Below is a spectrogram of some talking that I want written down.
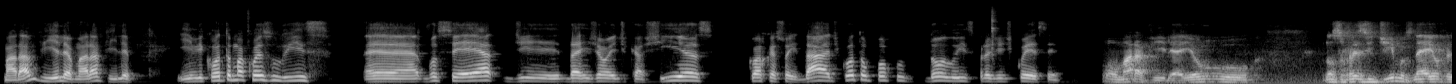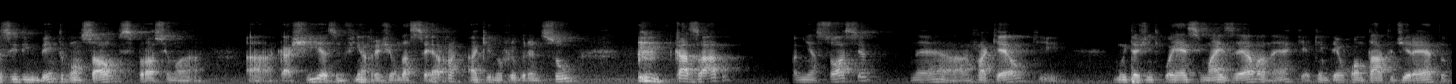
Maravilha, maravilha. E me conta uma coisa, Luiz. É, você é de, da região aí de Caxias? Qual é a sua idade? Conta um pouco do Luiz para a gente conhecer. Bom, maravilha. Eu nós residimos, né? Eu resido em Bento Gonçalves, próximo a, a Caxias, enfim, a região da Serra, aqui no Rio Grande do Sul. Casado, a minha sócia, né? A Raquel, que muita gente conhece mais ela, né? Que é quem tem o contato direto.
